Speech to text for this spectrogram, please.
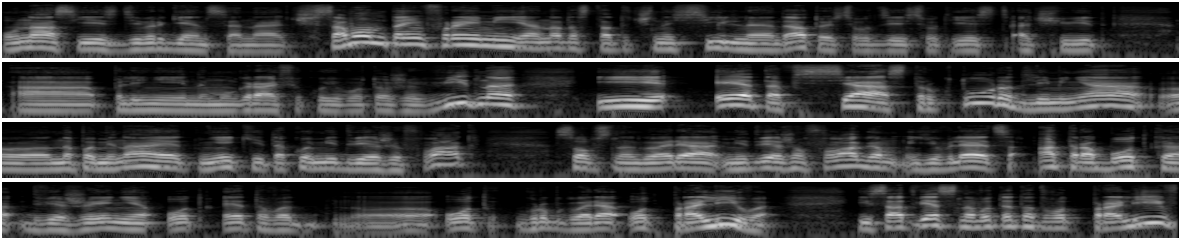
у нас есть дивергенция на часовом таймфрейме, и она достаточно сильная, да, то есть вот здесь вот есть очевид э, по линейному графику, его тоже видно, и эта вся структура для меня э, напоминает некий такой медвежий флаг, собственно говоря, медвежьим флагом является отработка движения от этого, от, грубо говоря, от пролива, и, соответственно, вот этот вот пролив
